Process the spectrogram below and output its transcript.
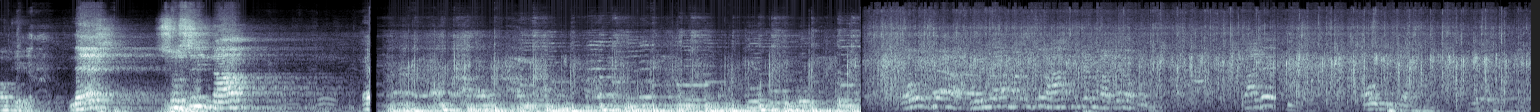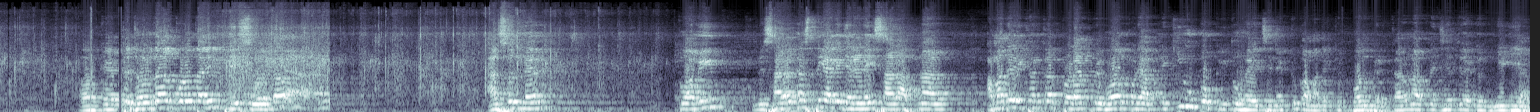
Okay next সুশীল নাম ওকে একটা জোরদার করো তালি প্লিজ ওয়েলকাম আসুন ম্যাম তো আমি আমি স্যারের কাছ থেকে আগে জেনে নেই, স্যার আপনার, আমাদের এখানকার প্রোডাক্ট ব্যবহার করে আপনি কি উপকৃত হয়েছেন একটু আমাদেরকে বলবেন, কারণ আপনি যেহেতু একজন মিডিয়া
